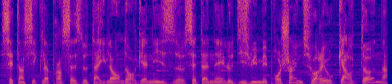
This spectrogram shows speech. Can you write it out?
C'est ainsi que la princesse de Thaïlande organise cette année, le 18 mai prochain, une soirée au Carlton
